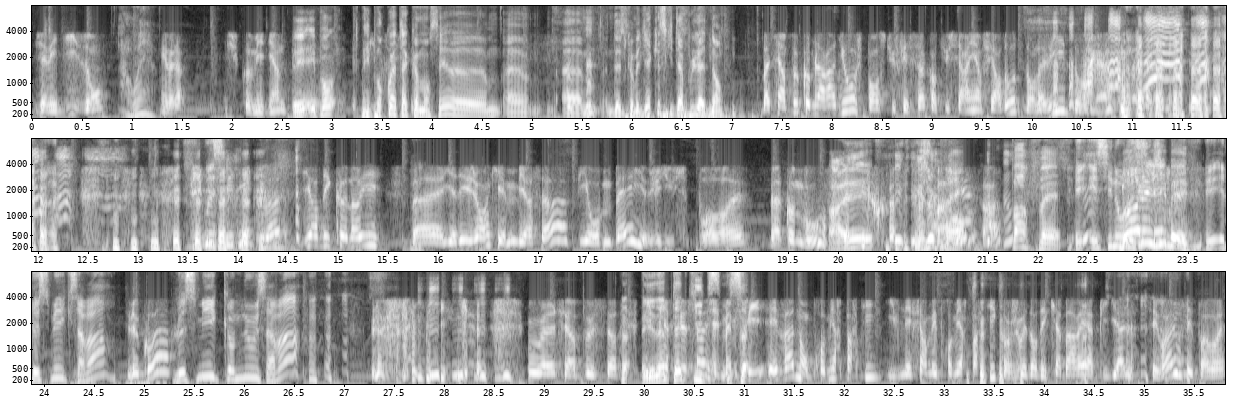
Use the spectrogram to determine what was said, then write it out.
j'avais 10 ans. Ah ouais? Et voilà. Je suis comédien depuis. Et, et pour- et pourquoi t'as commencé euh, euh, euh, d'être comédien? Qu'est-ce qui t'a plu là-dedans? Bah, c'est un peu comme la radio, je pense. Tu fais ça quand tu sais rien faire d'autre dans la vie. Donc... je me suis dit, tu vois, dire des conneries. Bah, il y a des gens qui aiment bien ça, puis on me paye. J'ai dit, c'est pas vrai. Bah, comme vous. Allez, je prends. Hein. Parfait. Et, et sinon, Bon, le, allez, JB et, et le SMIC, ça va? Le quoi? Le SMIC, comme nous, ça va? Ouais, c'est un peu ça. Ah, il y en a peut-être qui- J'ai même ça- pris Evan en première partie. Il venait faire mes premières parties quand je jouais dans des cabarets à Pigalle. C'est vrai ou c'est pas vrai?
